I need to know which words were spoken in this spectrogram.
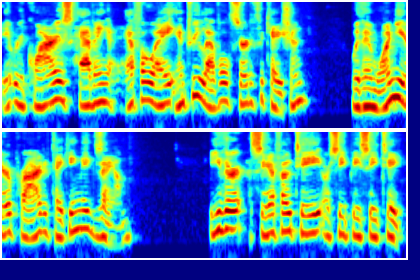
It requires having a FOA entry-level certification within one year prior to taking the exam, either CFOT or CPCT.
